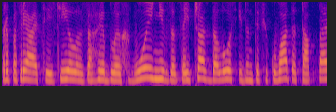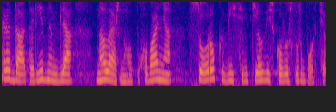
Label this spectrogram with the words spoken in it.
репатріації тіл загиблих воїнів. За цей час вдалося ідентифікувати та передати рідним для належного поховання 48 тіл військовослужбовців.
